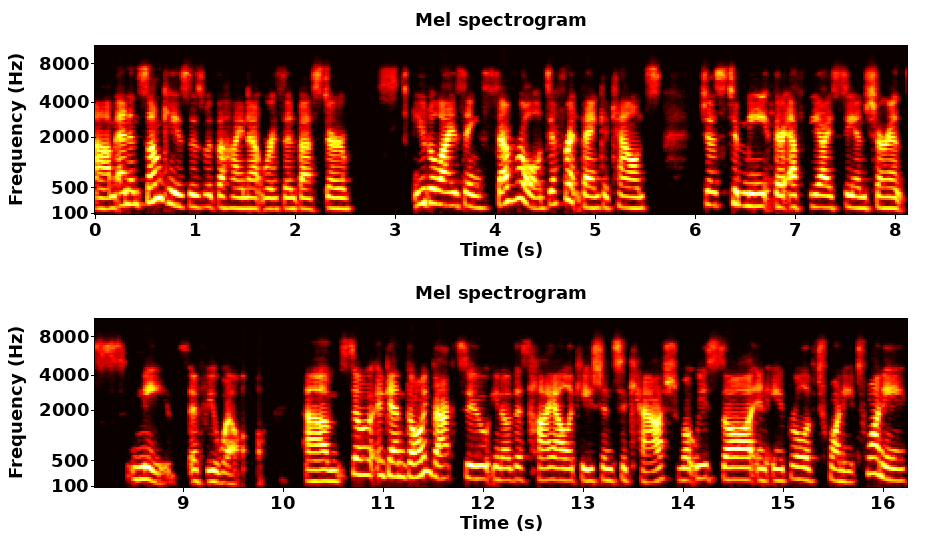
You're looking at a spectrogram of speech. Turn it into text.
um, and in some cases with the high net worth investor, utilizing several different bank accounts just to meet their FDIC insurance needs, if you will. Um, so again, going back to you know this high allocation to cash, what we saw in April of 2020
